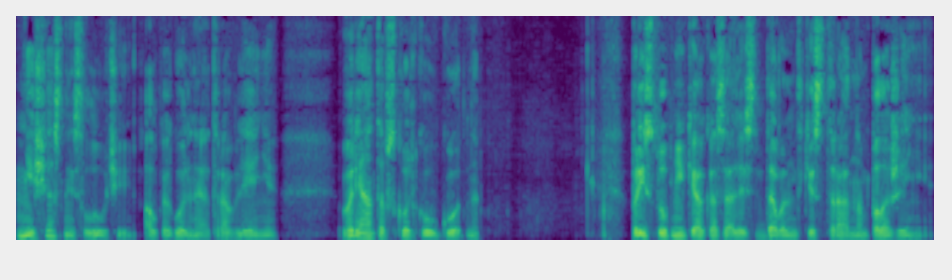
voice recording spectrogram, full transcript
Несчастный случай, алкогольное отравление, вариантов сколько угодно. Преступники оказались в довольно-таки странном положении.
